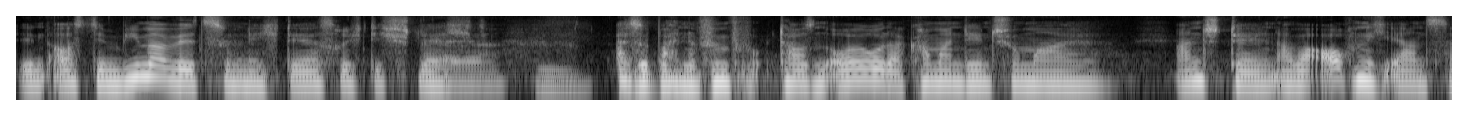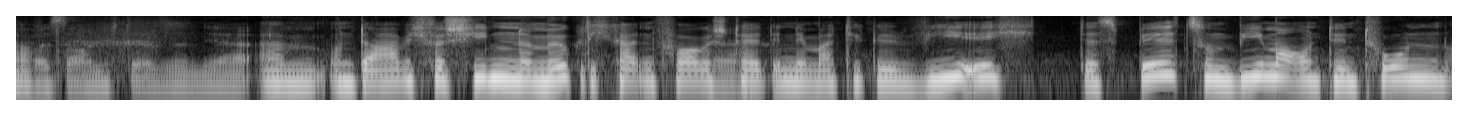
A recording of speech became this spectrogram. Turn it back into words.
Den aus dem Beamer willst du nicht, der ist richtig schlecht. Mhm. Ja, ja. Also bei einem 5000 Euro, da kann man den schon mal anstellen, aber auch nicht Aber ernsthaft. ist auch nicht der Sinn, ja. Ähm, und da habe ich verschiedene Möglichkeiten vorgestellt in dem Artikel, wie ich das Bild zum Beamer und den Ton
